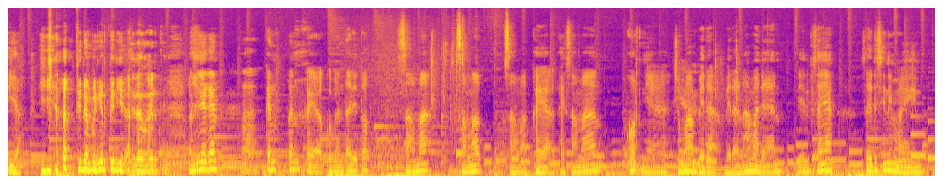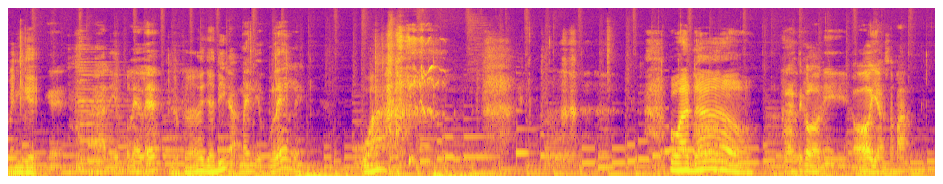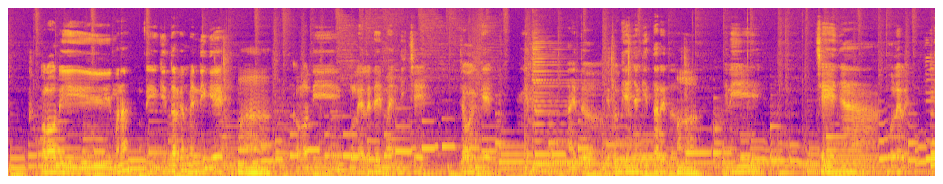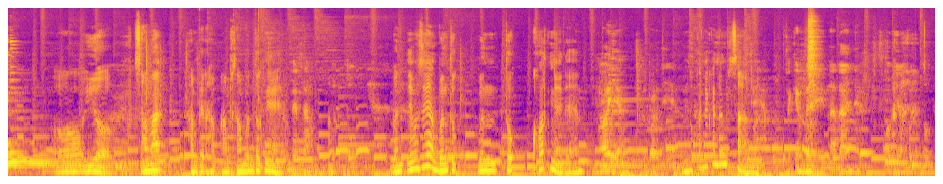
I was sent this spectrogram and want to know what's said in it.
Iya, iya, tidak mengerti dia. Tidak mengerti. Maksudnya kan Nah, kan kan kayak aku bilang tadi tuh sama sama sama kayak kayak sama chordnya cuma beda beda nama dan jadi misalnya saya di sini main main G. Nah, di ukulele Ukulele jadi ya main di ukulele. wah wadaw Berarti kalau di oh iya siapa? Kalau di mana? Di gitar kan main di G. nah, Kalau di ukulele dia main di C. Coba G gitu. Nah itu itu G-nya gitar itu. nah. Ini C-nya ukulele. oh iya sama hampir hampir sama bentuknya Hampir sama bentuknya. Ben- ya, maksudnya bentuk bentuk chordnya dan Oh iya, sepertinya ya. bentukannya kan hampir sama Iya. Saya kira tadi nadanya. Kau bilang bentuk.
